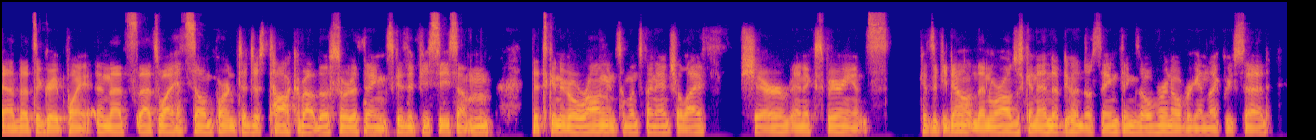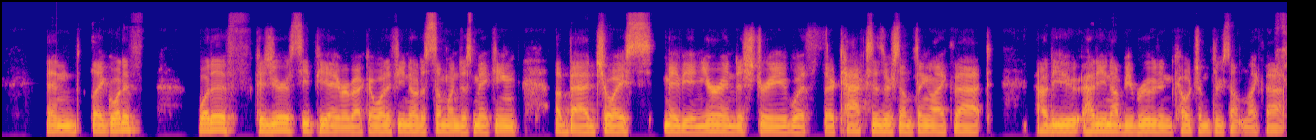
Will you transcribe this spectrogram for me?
Yeah, that's a great point. And that's that's why it's so important to just talk about those sort of things. Because if you see something that's going to go wrong in someone's financial life, share an experience. Because if you don't, then we're all just going to end up doing those same things over and over again, like we said. And like, what if, what if, because you're a CPA, Rebecca, what if you notice someone just making a bad choice, maybe in your industry with their taxes or something like that? How do you, how do you not be rude and coach them through something like that?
